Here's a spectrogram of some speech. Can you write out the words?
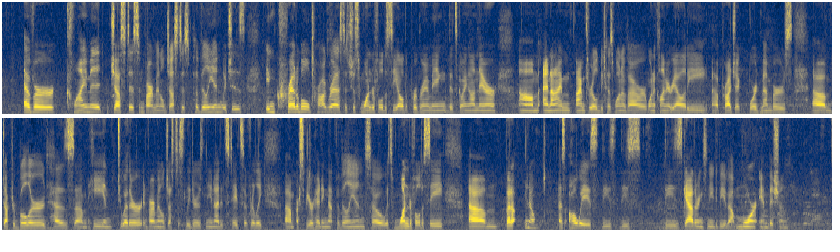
ever climate justice, environmental justice pavilion, which is incredible progress. It's just wonderful to see all the programming that's going on there. Um, and I'm I'm thrilled because one of our one of Climate Reality uh, Project board members, um, Dr. Bullard, has um, he and two other environmental justice leaders in the United States have really um, are spearheading that pavilion. So it's wonderful to see. Um, but you know, as always, these these these gatherings need to be about more ambition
